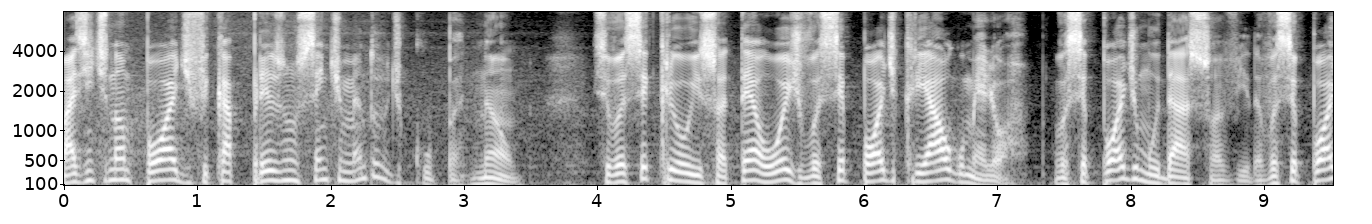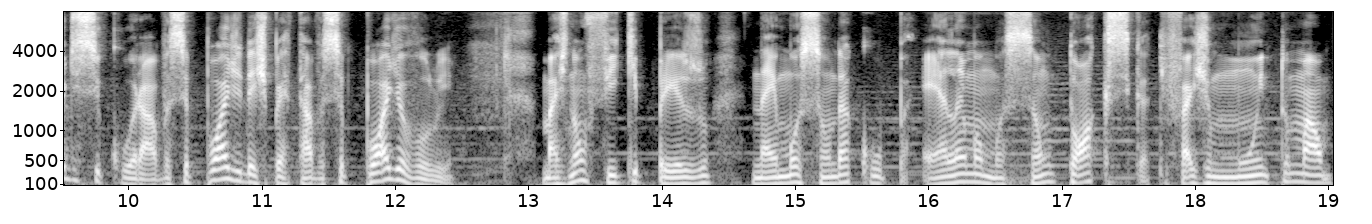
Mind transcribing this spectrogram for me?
Mas a gente não pode ficar preso no sentimento de culpa. Não. Se você criou isso até hoje, você pode criar algo melhor. Você pode mudar a sua vida, você pode se curar, você pode despertar, você pode evoluir. Mas não fique preso na emoção da culpa. Ela é uma emoção tóxica que faz muito mal.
